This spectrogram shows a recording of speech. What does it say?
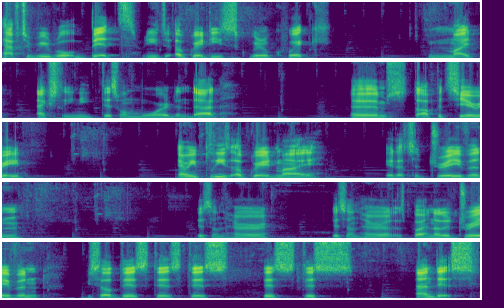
Have to reroll a bit. We need to upgrade these real quick. We might actually need this one more than that. Um, stop it, Siri. Can we please upgrade my... Okay, that's a Draven. This on her this on her. Let's buy another Draven. We sell this, this, this, this, this, and this.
